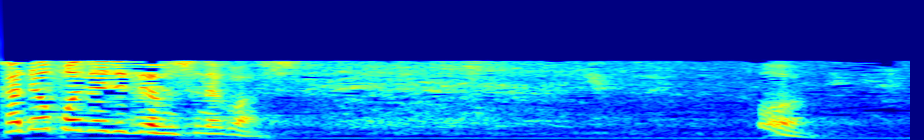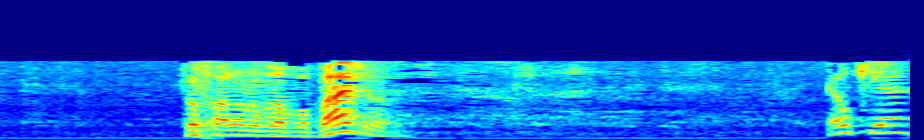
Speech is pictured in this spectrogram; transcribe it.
Cadê o poder de Deus nesse negócio? Pô, estou falando alguma bobagem, não? É o que é.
